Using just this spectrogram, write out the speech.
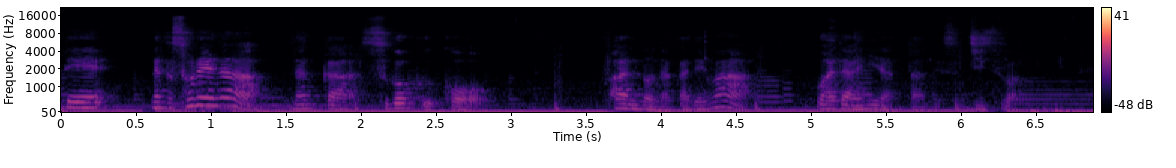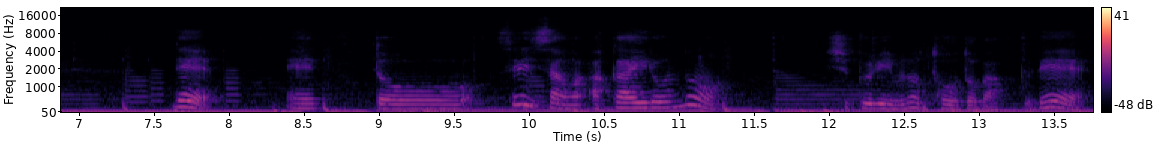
でなんかそれがなんかすごくこうファンの中では話題になったんです実は。でえー、っと誠司さんは赤色のシュプリームのトートバッグで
